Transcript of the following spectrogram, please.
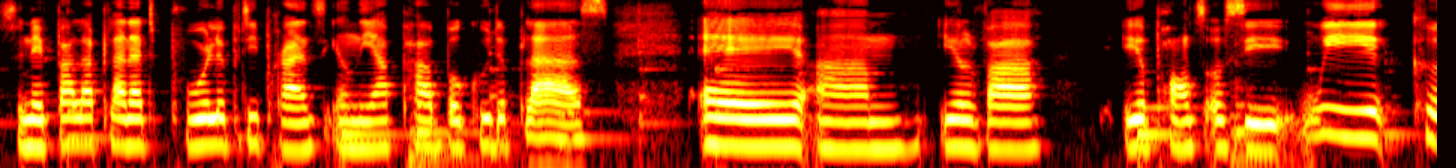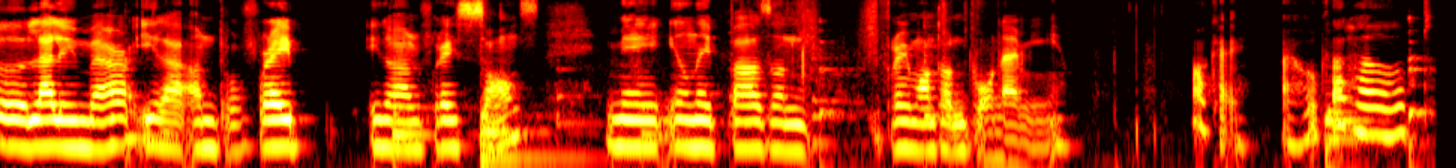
ce n'est pas la planète pour le petit prince. Il n'y a pas beaucoup de place. Et um, il va il pense aussi oui que la lumière il a un vrai il a un vrai sens mais il n'est pas un, vraiment un bon ami. Okay I hope that helped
